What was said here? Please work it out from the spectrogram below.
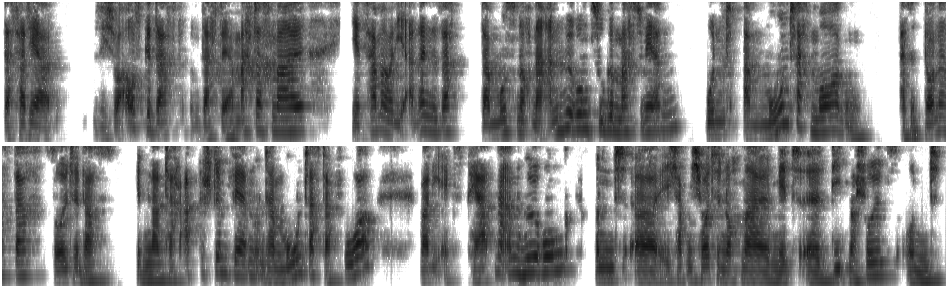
Das hat er sich so ausgedacht und dachte, er macht das mal. Jetzt haben aber die anderen gesagt, da muss noch eine Anhörung zugemacht werden. Und am Montagmorgen, also Donnerstag, sollte das im Landtag abgestimmt werden und am Montag davor war die Expertenanhörung und äh, ich habe mich heute nochmal mit äh, Dietmar Schulz und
